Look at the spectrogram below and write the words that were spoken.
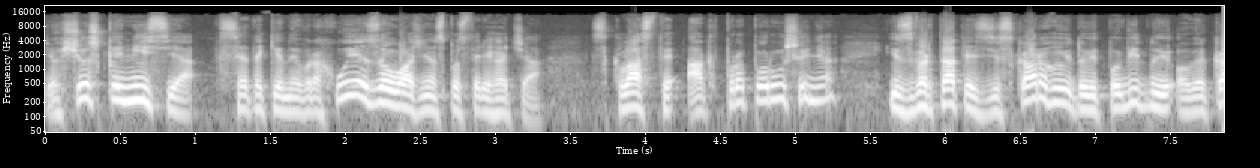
Якщо ж комісія все-таки не врахує зауваження спостерігача, скласти акт про порушення і звертатись зі скаргою до відповідної ОВК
